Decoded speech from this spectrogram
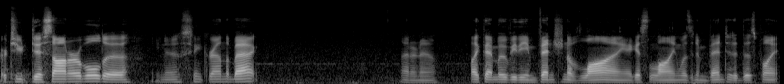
or too dishonorable to, you know, sneak around the back? I don't know. Like that movie, The Invention of Lying. I guess lying wasn't invented at this point.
